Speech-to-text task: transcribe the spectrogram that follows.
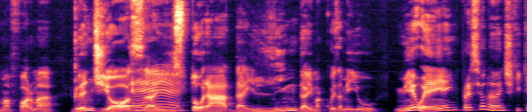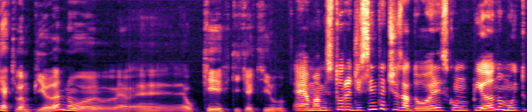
uma forma grandiosa É. e estourada e linda e uma coisa meio. Meu, é impressionante. O que, que é aquilo? É um piano? É, é- é o quê? O que, que é aquilo? É uma mistura de sintetizadores com um piano muito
